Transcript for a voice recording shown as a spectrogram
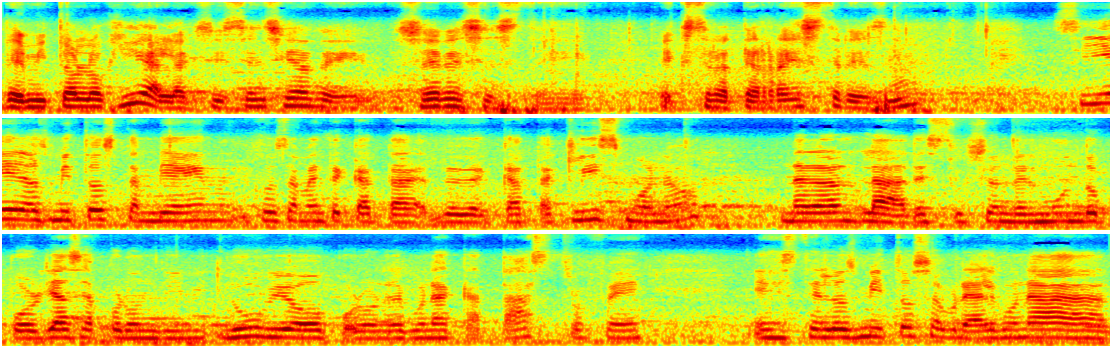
de mitología, la existencia de seres este, extraterrestres, ¿no? Sí, los mitos también, justamente de cataclismo, ¿no? Narran la destrucción del mundo por ya sea por un diluvio o por alguna catástrofe. Este, los mitos sobre alguna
